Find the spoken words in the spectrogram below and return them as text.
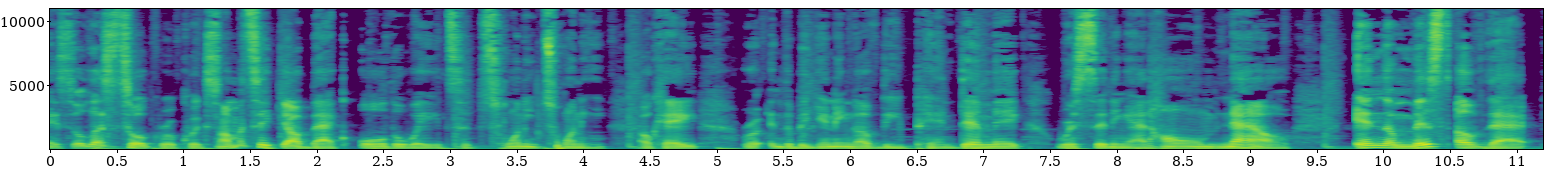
Right, so let's talk real quick. So I'm gonna take y'all back all the way to 2020. Okay, we're in the beginning of the pandemic. We're sitting at home now. In the midst of that,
